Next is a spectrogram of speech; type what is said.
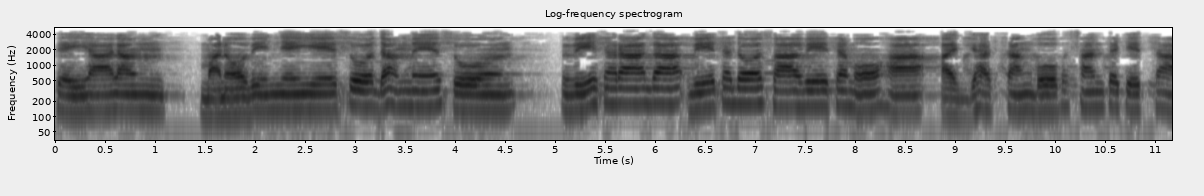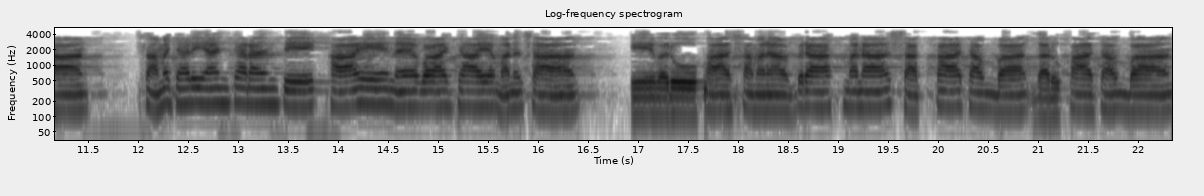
පේයාලම් මනෝ විඤ්ඤයේසෝ ධම්මේසෝ වේතරාගා වේතදෝසා වේතමෝහා අජ්ජස්සං බෝපසන්ත චිත්තාන් සමචරයං චරන්තේ කායේන වාචාය මනසා ඒව රූපා සමන බ්‍රාහ්මනා සක්කා තම්බා ගරුකා තම්බා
